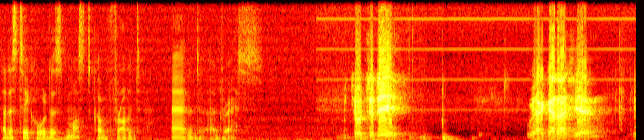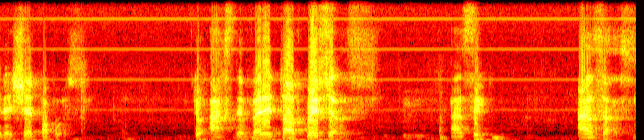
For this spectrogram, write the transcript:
that the stakeholders must confront and address. So today, we are gathered here with a shared purpose to ask the very tough questions and seek answers,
